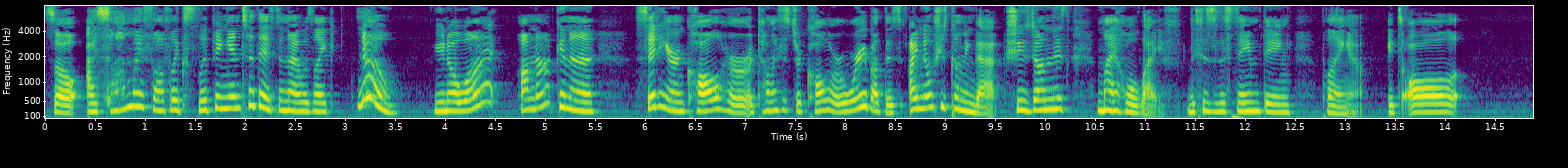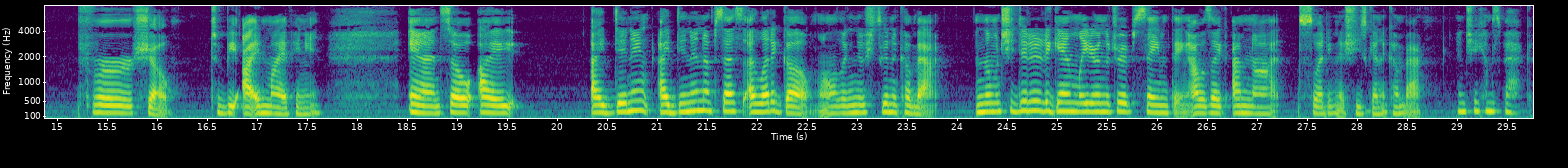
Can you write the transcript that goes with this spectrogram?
So I saw myself like slipping into this and I was like, "No. You know what? I'm not going to sit here and call her or tell my sister call her or worry about this. I know she's coming back. She's done this my whole life. This is the same thing playing out it's all for show to be in my opinion. And so i i didn't i didn't obsess i let it go. I was like no she's gonna come back. And then when she did it again later in the trip same thing. I was like i'm not sweating that she's gonna come back. And she comes back.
